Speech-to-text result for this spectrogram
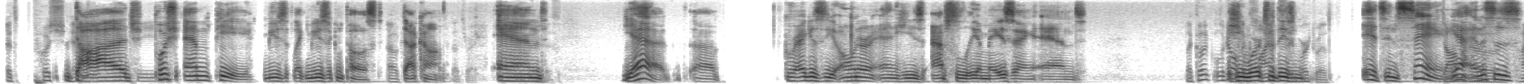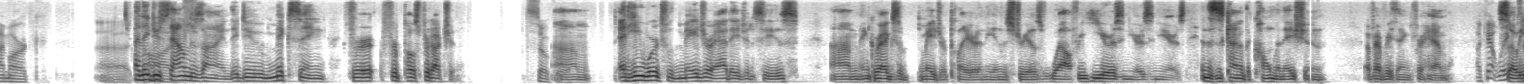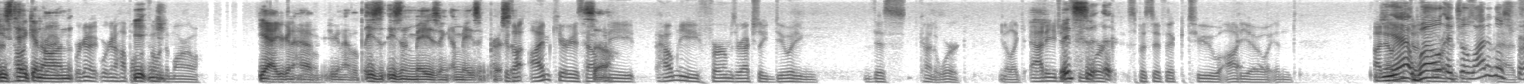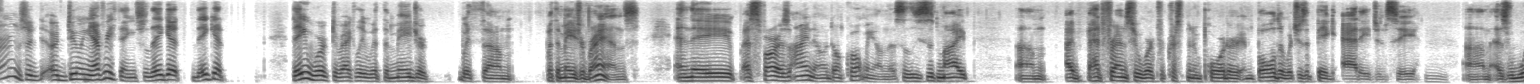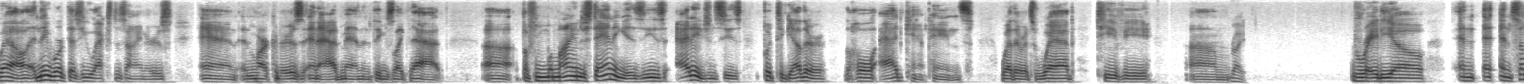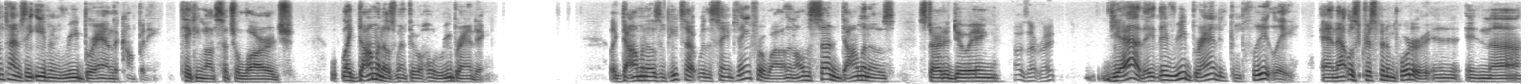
it's Push Dodge, MP. Push MP, music like music and post Okay. dot com. That's right. And There it is. yeah, uh, Greg is the owner and he's absolutely amazing. And Like look, look at he works with these- worked with. it's insane. yeah. And this is, Highmark. Uh, and they do sound design, they do mixing for, for post production. So cool. Um, and he works with major ad agencies. Um, and Greg's a major player in the industry as well for years and years and years. And this is kind of the culmination of everything for him. I can't wait. so to he's taken on- We're gonna we're gonna hop on Yeah, the phone tomorrow Yeah, you're gonna have you're gonna have a he's he's an amazing amazing person. I'm curious how So. many how many firms are actually doing this kind of work. You know, like ad agency It's, uh, work specific to audio and. I know yeah, well, it's a lot of those ads. firms are are doing everything. So they get they get they work directly with the major with um with the major brands, and they, as far as I know, don't quote me on this. This is my um, I've had friends who work for Crispin and Porter in Boulder, which is a big ad agency. Mm. um, as well, and they worked as UX designers and and marketers and ad men and things like that. Uh, but from what my understanding is, these ad agencies put together the whole ad campaigns, whether it's web, TV, um, Right. radio, and, and and sometimes they even rebrand the company, taking on such a large, like Domino's went through a whole rebranding. Like Domino's and Pizza Hut were the same thing for a while, and then all of a sudden Domino's started doing Oh, is that right? yeah, they they rebranded completely, and that was Crispin and Porter. In in uh,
